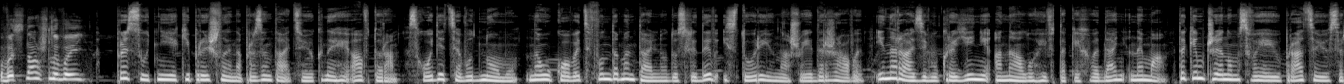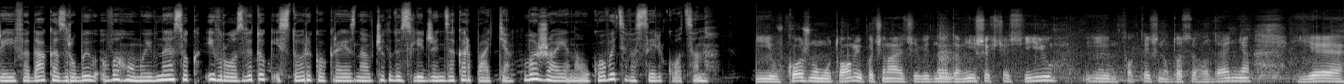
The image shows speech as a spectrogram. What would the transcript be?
виснажливий. Присутні, які прийшли на презентацію книги автора, сходяться в одному. Науковець фундаментально дослідив історію нашої держави. І наразі в Україні аналогів таких видань нема. Таким чином, своєю працею Сергій Федака зробив вагомий внесок і в розвиток історико-краєзнавчих досліджень Закарпаття. Вважає науковець Василь Коцан. І в кожному томі, починаючи від найдавніших часів і фактично до сьогодення, є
